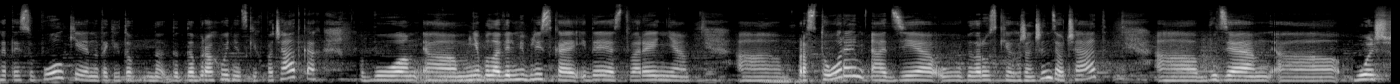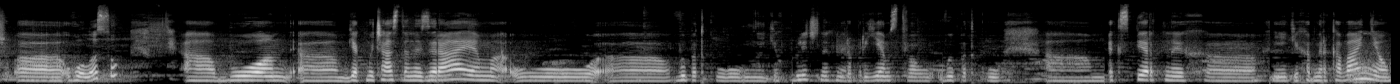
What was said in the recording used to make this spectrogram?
гэтай суполкі на таких добраахвотніцкіх пачатках бо мне была вельмі блізкая ідэя стварэння прасторы дзе у беларускіх жанчын дзяўчат будзе больш голасу бо як мы часта назіраем у выпадку нейкіх публічных мерапрыемстваў выпадку экспертных нейкіх абмеркаванняў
